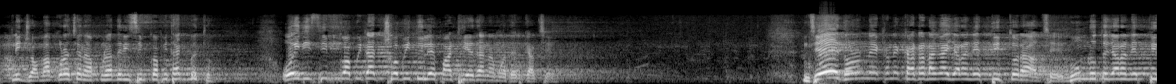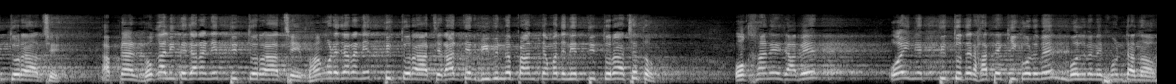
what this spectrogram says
আপনি জমা করেছেন, আপনাদের রিসিভ কপি থাকবে তো? ওই রিসিভ কপিটার ছবি তুলে পাঠিয়ে দেন আমাদের কাছে। যে ধরনের এখানে কাটাডাঙ্গায় যারা নেতৃত্বরা আছে, ভুমরুতে যারা নেতৃত্বরা আছে, আপনার ভোগালিতে যারা নেতৃত্বরা আছে, ভাঙড়ে যারা নেতৃত্বরা আছে, রাজ্যের বিভিন্ন প্রান্তে আমাদের নেতৃত্বরা আছে তো? ওখানে যাবেন ওই নেতৃত্বদের হাতে কি করবেন? বলবেন, এই ফোনটা নাও।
